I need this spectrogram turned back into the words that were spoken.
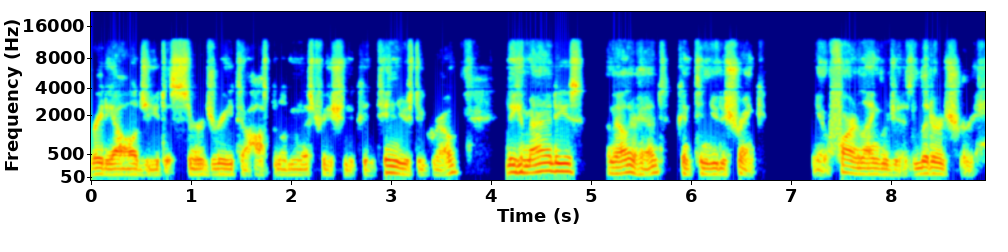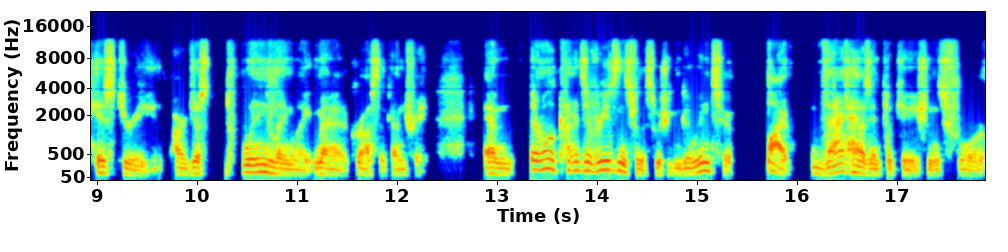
radiology to surgery to hospital administration continues to grow. The humanities, on the other hand, continue to shrink you know, foreign languages, literature, history are just dwindling like mad across the country. And there are all kinds of reasons for this, which we can go into. But that has implications for,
